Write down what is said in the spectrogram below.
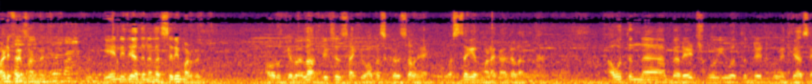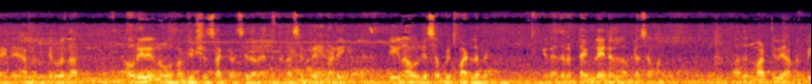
ಮಾಡಿಫೈ ಮಾಡಬೇಕು. ಏನಿದೆ ಅದನ್ನೆಲ್ಲ ಸರಿ ಮಾಡಬೇಕು. ಅವರು ಕೆಲವೆಲ್ಲ ಅಬ್ಜೆಕ್ಷನ್ಸ್ ಹಾಕಿ ವಾಪಸ್ ಕಳಿಸೋರೆ ಹೊಸ್ದಾಗಿ ಮಾಡೋಕ್ಕಾಗಲ್ಲ ಅದನ್ನು. ಅವತ್ತಿನ ರೇಟ್ಸ್ಗೂ ಇವತ್ತಿನ ರೇಟ್ಗೂ ವ್ಯತ್ಯಾಸ ಇದೆ. ಆಮೇಲೆ ಕೆಲವೆಲ್ಲ ಅವ್ರೇನೇನು ಅಬ್ಜೆಕ್ಷನ್ಸ್ ಹಾಕಿ ಕಳಿಸಿದ್ದಾರೆ. ಅದನ್ನೆಲ್ಲ ಸೆಪ್ರೇಟ್ ಮಾಡಿ ಈಗ ನಾವು ಅವ್ರಿಗೆ ಸಬ್ಮಿಟ್ ಮಾಡಲೇಬೇಕು. ಯಾಕಂದರೆ ಅದರ ಟೈಮ್ ಲೈನಲ್ಲಿ ನಾವು ಕೆಲಸ ಮಾಡ್ತೀವಿ ಅದನ್ನು ಮಾಡ್ತೀವಿ. ಆಮೇಲೆ ಬಿ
